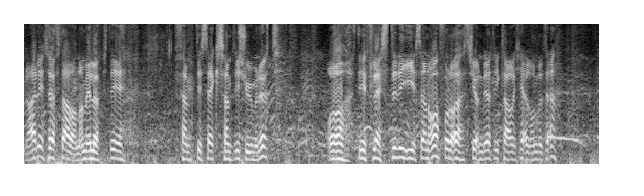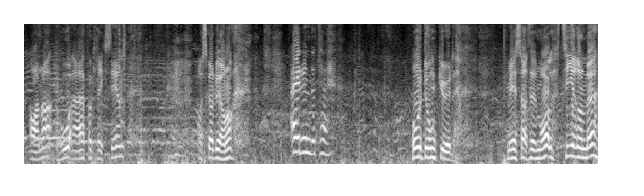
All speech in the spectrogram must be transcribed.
Nå er det litt tøft her, da. Når vi løpte i 56-57 minutter. Og de fleste de gir seg nå, for da skjønner de at de klarer ikke en runde til. Ana hun er på krigsstien. Hva skal du gjøre nå? En runde til. Hun dunke ut. Vi har satt et mål. Ti runder.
